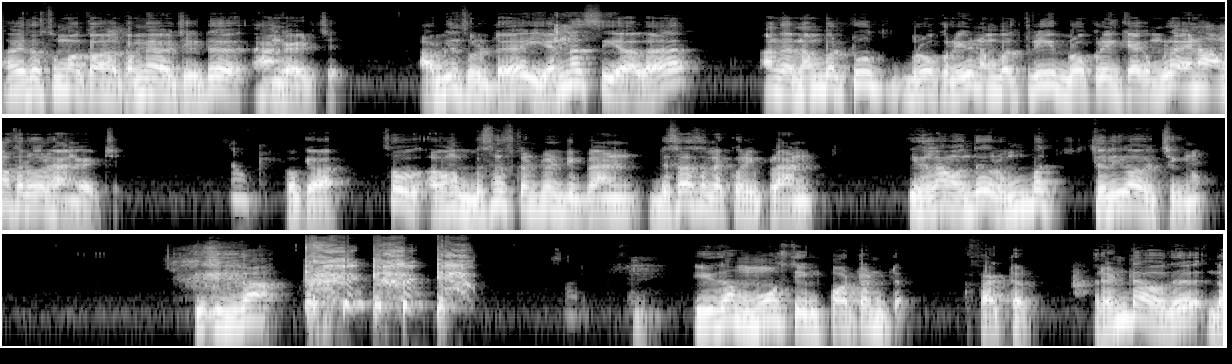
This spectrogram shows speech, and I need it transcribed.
அஹ் இதை சும்மா க கம்மியாக வச்சுக்கிட்டு ஹேங் ஆயிடுச்சு. அப்படின்னு சொல்லிட்டு என்எஸ்சியால் அந்த நம்பர் டூ புரோக்கரையும் நம்பர் த்ரீ புரோக்கரையும் கேட்க முடியல. ஏன்னா அவன் சர்வர் ஹேங் ஆயிடுச்சு. ஓகே ஓகேவா ஸோ அவங்க business continuity plan disaster recovery plan இதெல்லாம் வந்து ரொம்ப தெளிவாக வச்சுக்கணும். இதுதான். இதுதான் மோஸ்ட் இம்பார்ட்டண்ட் ஃபேக்டர் ரெண்டாவது இந்த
